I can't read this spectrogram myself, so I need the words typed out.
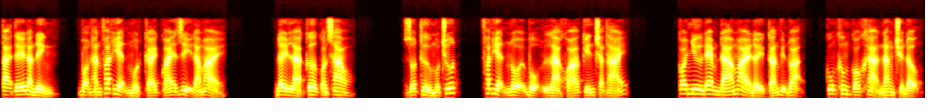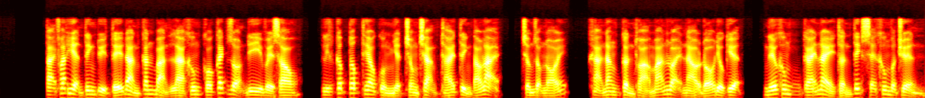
Tại tế đàn đỉnh, bọn hắn phát hiện một cái quái dị đá mài. Đây là cơ quan sao? Dốt thử một chút, phát hiện nội bộ là khóa kín trạng thái. Coi như đem đá mài đẩy cán vị đoạn, cũng không có khả năng chuyển động. Tại phát hiện tinh tủy tế đàn căn bản là không có cách dọn đi về sau, lịch cấp tốc theo cùng nhiệt trong trạng thái tỉnh táo lại, trầm giọng nói, khả năng cần thỏa mãn loại nào đó điều kiện, nếu không cái này thần tích sẽ không vận chuyển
